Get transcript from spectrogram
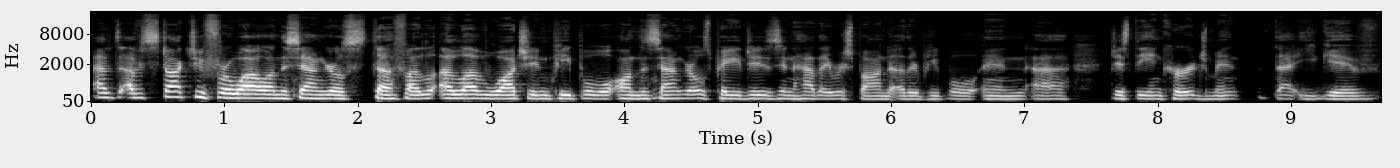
I've, I've stalked you for a while on the Sound Girls stuff. I, I love watching people on the Sound Girls pages and how they respond to other people and uh, just the encouragement that you give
